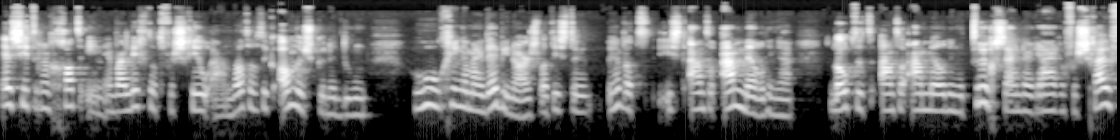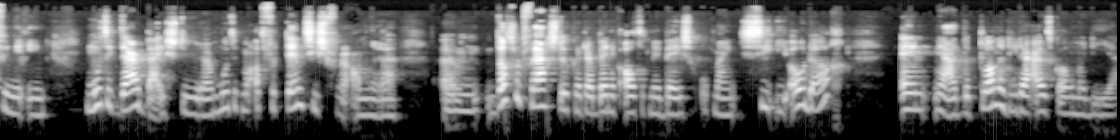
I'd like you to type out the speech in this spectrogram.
hè, zit er een gat in? En waar ligt dat verschil aan? Wat had ik anders kunnen doen? Hoe gingen mijn webinars? Wat is, de, hè, wat is het aantal aanmeldingen? Loopt het aantal aanmeldingen terug? Zijn er rare verschuivingen in? Moet ik daarbij sturen? Moet ik mijn advertenties veranderen? Um, dat soort vraagstukken, daar ben ik altijd mee bezig op mijn CEO-dag. En ja, de plannen die daaruit komen, die, uh,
